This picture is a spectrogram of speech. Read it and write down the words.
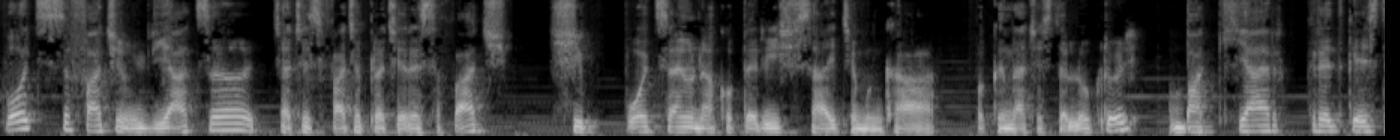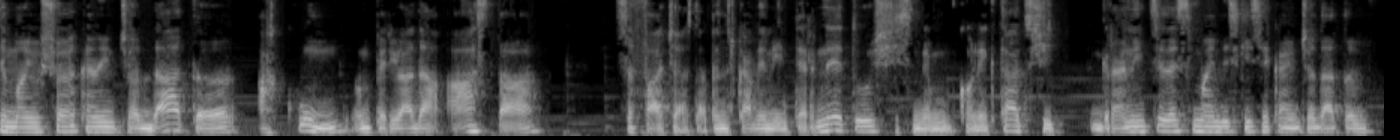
poți să faci în viață ceea ce îți face plăcere să faci și poți să ai un acoperiș și să ai ce mânca făcând aceste lucruri, ba chiar cred că este mai ușor ca niciodată acum, în perioada asta, să faci asta, pentru că avem internetul și suntem conectați și granițele sunt mai deschise ca niciodată,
